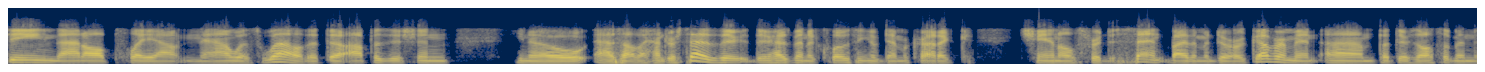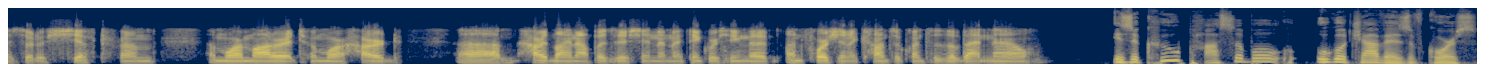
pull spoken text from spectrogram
seeing that all play out now as well, that the opposition, you know, as Alejandro says, there, there has been a closing of democratic channels for dissent by the Maduro government, um, but there's also been this sort of shift from a more moderate to a more hard, um, hardline opposition, and I think we're seeing the unfortunate consequences of that now. Is a coup possible? Hugo Chavez, of course,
